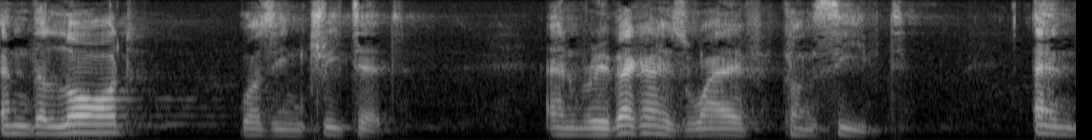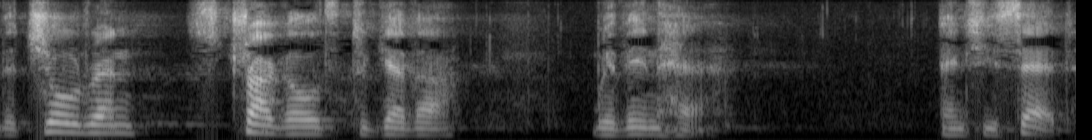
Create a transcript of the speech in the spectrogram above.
and the Lord was entreated, and Rebekah, his wife, conceived, and the children struggled together within her. And she said,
